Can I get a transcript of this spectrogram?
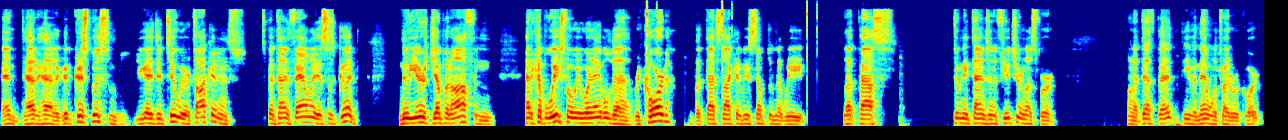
And had had a good Christmas, and you guys did too. We were talking and spent time with family. This is good. New Year's jumping off, and had a couple weeks where we weren't able to record, but that's not going to be something that we let pass too many times in the future unless we're on a deathbed. Even then, we'll try to record.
